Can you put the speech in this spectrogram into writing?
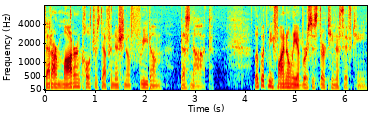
that our modern culture's definition of freedom does not? Look with me finally at verses 13 to 15.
